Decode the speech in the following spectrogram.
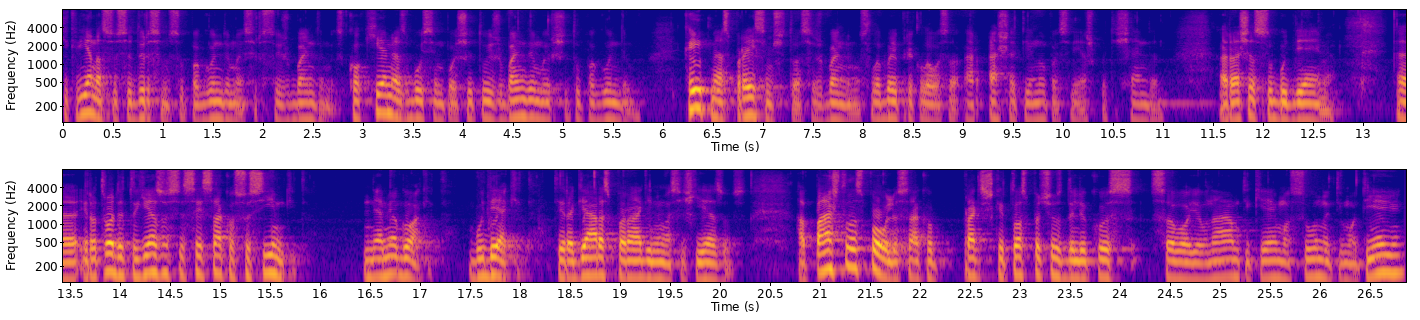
kiekvienas susidursim su pagundimais ir su išbandymais. Kokie mes būsim po šitų išbandymų ir šitų pagundimų. Kaip mes praeisim šitos išbandymus labai priklauso, ar aš ateinu pas viešpatį šiandien, ar aš esu būdėjime. E, ir atrodytų Jėzus, jisai sako, susijimkite, nemiegokite, būdėkite. Tai yra geras paraginimas iš Jėzus. Apaštalas Paulius sako praktiškai tos pačius dalykus savo jaunam tikėjimo sūnui Timotiejui.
